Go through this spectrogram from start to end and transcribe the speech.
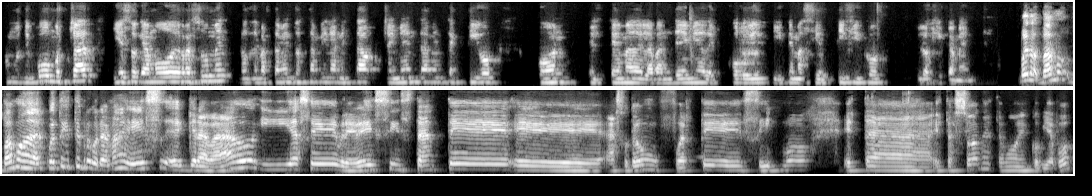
como te puedo mostrar, y eso que a modo de resumen, los departamentos también han estado tremendamente activos con el tema de la pandemia, del COVID y temas científicos, lógicamente. Bueno, vamos, vamos a dar cuenta que este programa es eh, grabado y hace breves instantes eh, azotó un fuerte sismo esta, esta zona, estamos en Copiapó,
